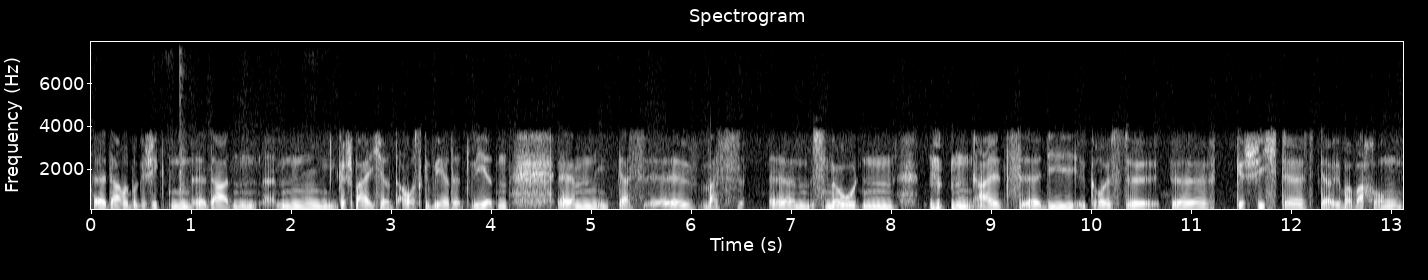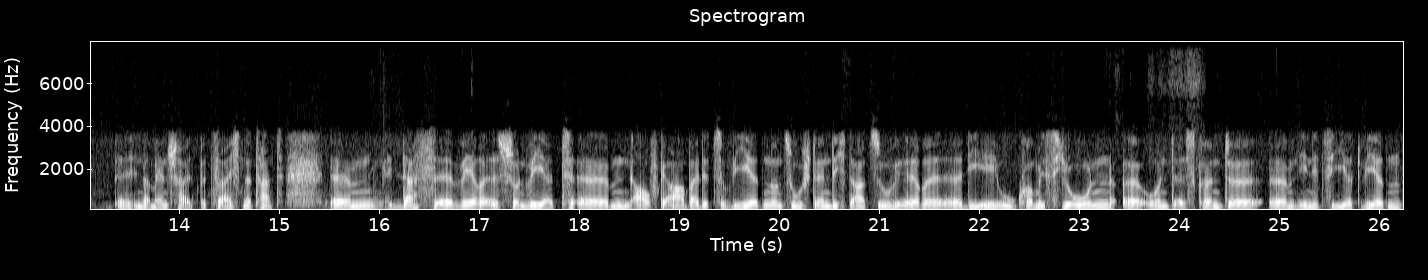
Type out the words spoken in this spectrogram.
äh, darüber geschickten äh, Daten ähm, gespeichert, ausgewertet werden. Ähm, das, äh, was Snowden als äh, die größte äh, Geschichte der Überwachung äh, in der Menschheit bezeichnet hat. Ähm, das wäre es schon wert, ähm, aufgearbeitet zu werden und zuständig dazu wäre die EU-Kommission und es könnte ähm, initiiert werden,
